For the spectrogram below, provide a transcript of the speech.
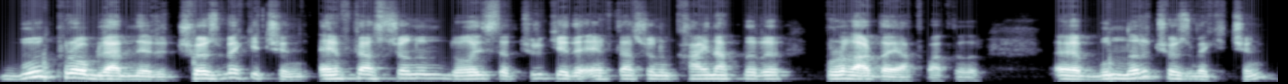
Bu problemleri çözmek için enflasyonun dolayısıyla Türkiye'de enflasyonun kaynakları buralarda yatmaktadır. Bunları çözmek için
